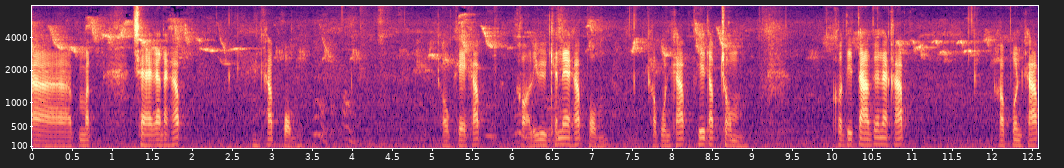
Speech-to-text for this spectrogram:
อ่ามาแชร์กันนะครับ ครับผม โอเคครับ ขอรีวิวแค่นี้ครับผม ขอบคุณครับที่รับชมกดติดตามด้วยนะครับ ขอบคุณครับ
